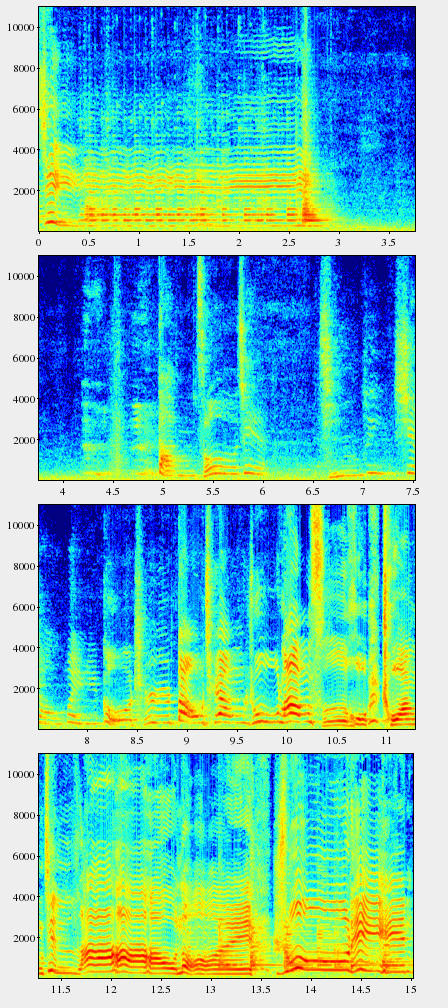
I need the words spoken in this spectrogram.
一惊，但则见。锦衣校尉各持刀枪，如狼似虎，闯进牢内，如临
